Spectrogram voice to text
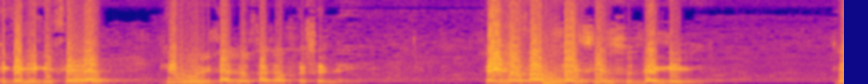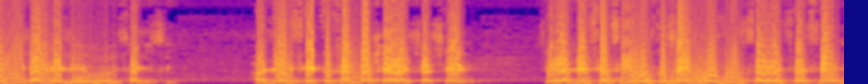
ठिकाणी घेतलेल्या ही भूमिका लोकांना पसंत नाही काही लोक आपल्याची सुद्धा गेले त्यांनी काही वेगळी भूमिका घेतली. हा देश एकसंध ठेवायचा असेल तर या देशाची लोकशाही मजबूत करायची असेल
